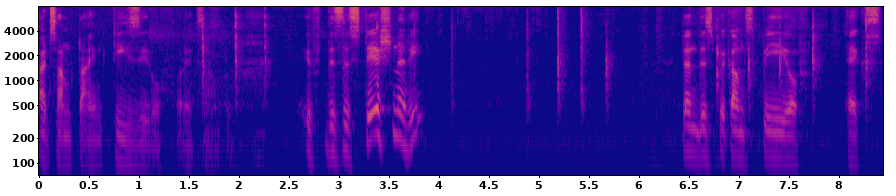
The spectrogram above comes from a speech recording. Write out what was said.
at some time t0 for example, if this is stationary then this becomes p of x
